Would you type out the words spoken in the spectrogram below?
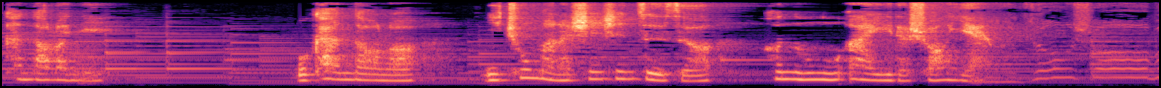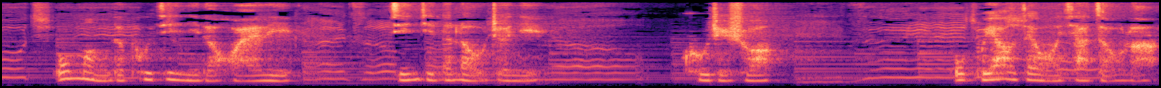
看到了你。我看到了你充满了深深自责和浓浓爱意的双眼。我猛地扑进你的怀里，紧紧地搂着你，哭着说：“我不要再往下走了，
